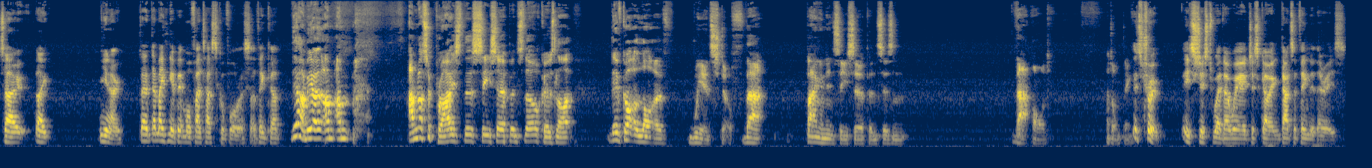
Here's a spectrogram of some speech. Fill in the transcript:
So like, you know, they're, they're making it a bit more fantastical for us. I think. Uh, Yeah, I mean, I, I'm, I'm, I'm not surprised there's sea serpents though, because like they've got a lot of weird stuff that banging in sea serpents isn't that odd. I don't think. it's true. It's just whether we're just going. That's a thing that there is.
